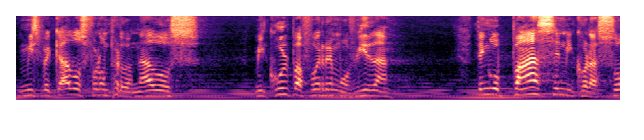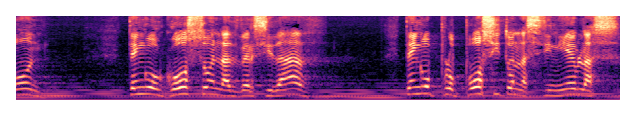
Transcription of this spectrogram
mis pecados fueron perdonados, mi culpa fue removida, tengo paz en mi corazón, tengo gozo en la adversidad, tengo propósito en las tinieblas.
